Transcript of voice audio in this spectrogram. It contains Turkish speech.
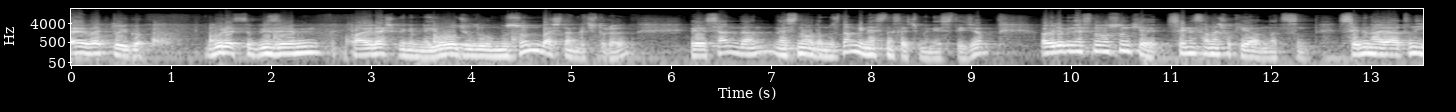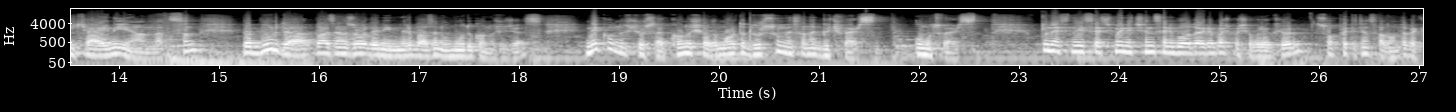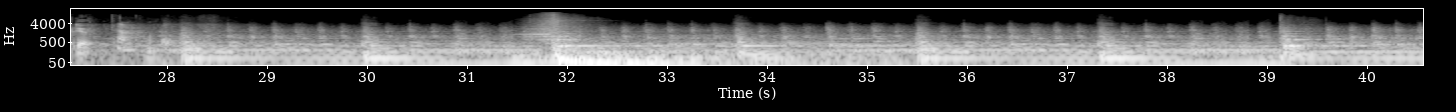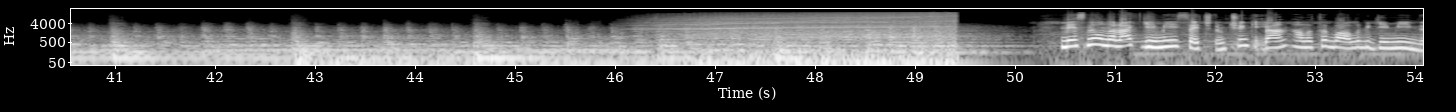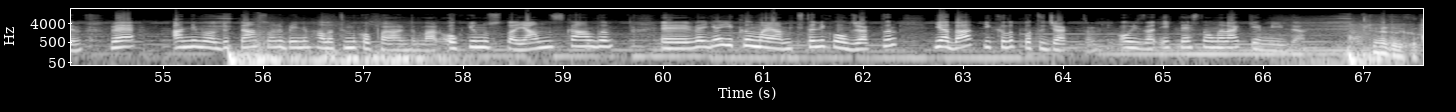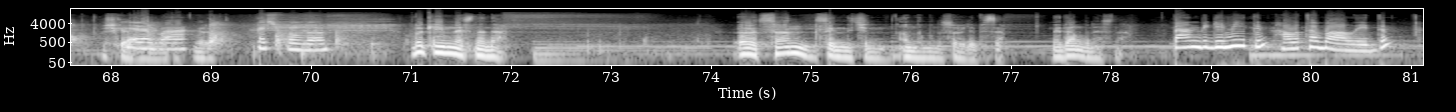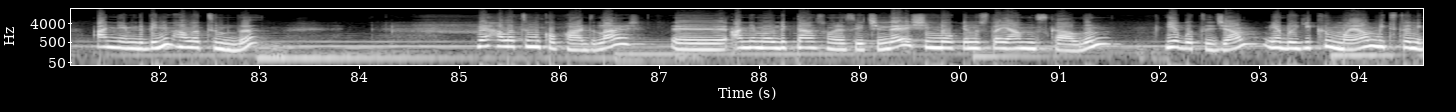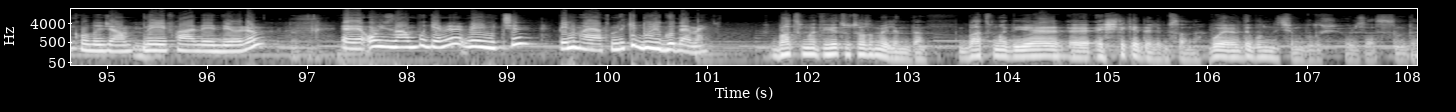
Evet Duygu. Burası bizim paylaş benimle yolculuğumuzun başlangıç durağı. Ee, senden nesne odamızdan bir nesne seçmeni isteyeceğim. Öyle bir nesne olsun ki seni sana çok iyi anlatsın. Senin hayatını, hikayeni iyi anlatsın. Ve burada bazen zor deneyimleri, bazen umudu konuşacağız. Ne konuşursak konuşalım orada dursun ve sana güç versin, umut versin. Bu nesneyi seçmen için seni bu odayla baş başa bırakıyorum. Sohbet için salonda bekliyorum. Tamam. Nesne olarak gemiyi seçtim. Çünkü ben halata bağlı bir gemiydim. Ve annem öldükten sonra benim halatımı kopardılar. Okyanusta yalnız kaldım. Ee, ve ya yıkılmayan bir Titanik olacaktım ya da yıkılıp batacaktım. O yüzden ilk nesne olarak gemiydi. Gel Duygu. Hoş geldin. Merhaba. Merhaba. Hoş buldum. Bakayım nesnene. Evet sen senin için anlamını söyle bize. Neden bu nesne? Ben bir gemiydim, halata bağlıydım. Annem de benim halatımdı. Ve halatımı kopardılar. Ee, annem öldükten sonrası için de şimdi okyanusta yalnız kaldım. Ya batacağım ya da yıkılmayan bir Titanik olacağım diye ifade ediyorum. Ee, o yüzden bu gemi benim için benim hayatımdaki duygu demek. Batma diye tutalım elinden. Batma diye e, eşlik edelim sana. Bu evde bunun için buluşuyoruz aslında.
